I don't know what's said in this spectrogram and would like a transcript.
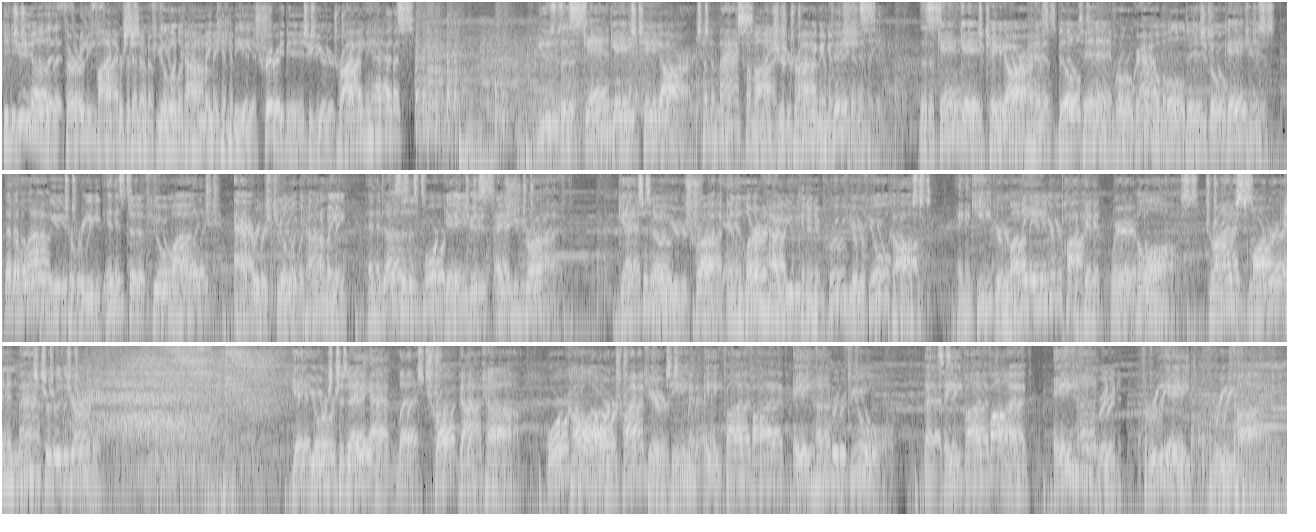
Did you know that 35% of fuel economy can be attributed to your driving habits? Use the Scan Gauge KR to maximize your driving efficiency. The Scan Gauge KR has built-in and programmable digital gauges that allow you to read instant fuel mileage, average fuel economy, and dozens more gauges as you drive. Get to know your truck and learn how you can improve your fuel cost and keep your money in your pocket where it belongs. Drive smarter and master the journey. Get yours today at letstruck.com or call our Tribe Care team at 855 800 Fuel. That's 855 800 3835.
